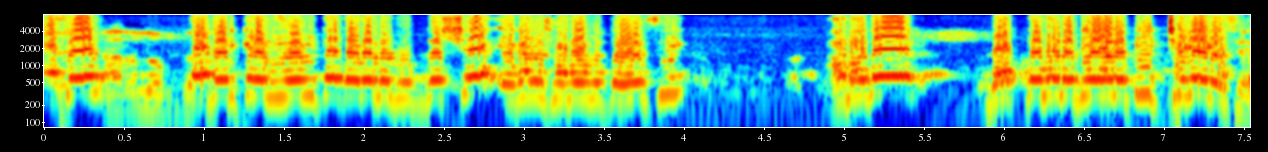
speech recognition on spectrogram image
এরা তাদেরকে নিয়মিত নিয়মিতকরণের উদ্দেশ্যে এখানে সমবেত হয়েছি। আমাদের বর্তমানে দেওয়ালে পিঠ ঠেকে গেছে।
